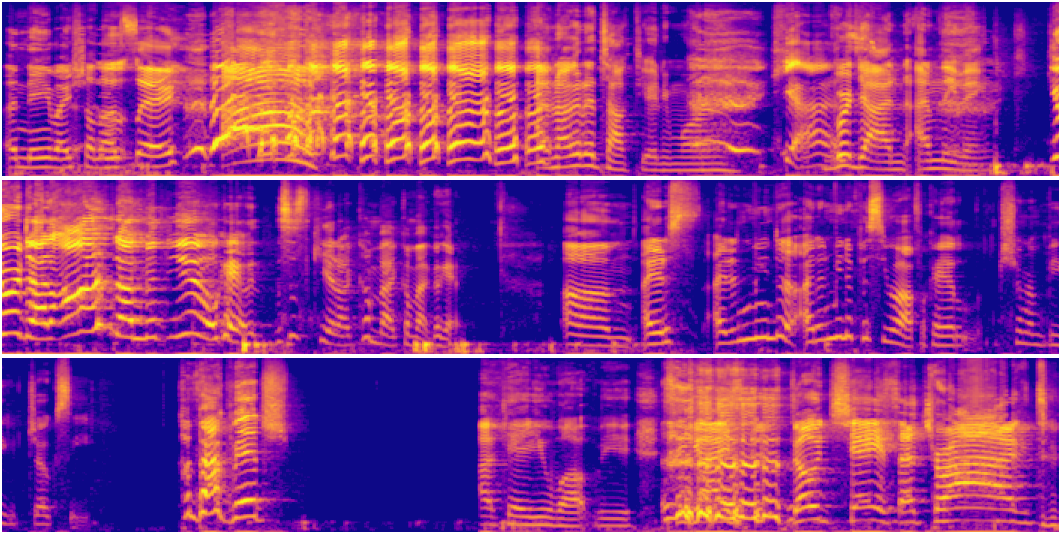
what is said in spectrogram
A name I shall not say. I'm not gonna talk to you anymore. yeah. We're done. I'm leaving. You're done. I'm done with you. Okay, this is Kiana. Come back. Come back. Okay. Um, I just I didn't mean to I didn't mean to piss you off. Okay, I'm trying to be jokesy. Come back, bitch. Okay, you want me. See, guys, don't chase, attract.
